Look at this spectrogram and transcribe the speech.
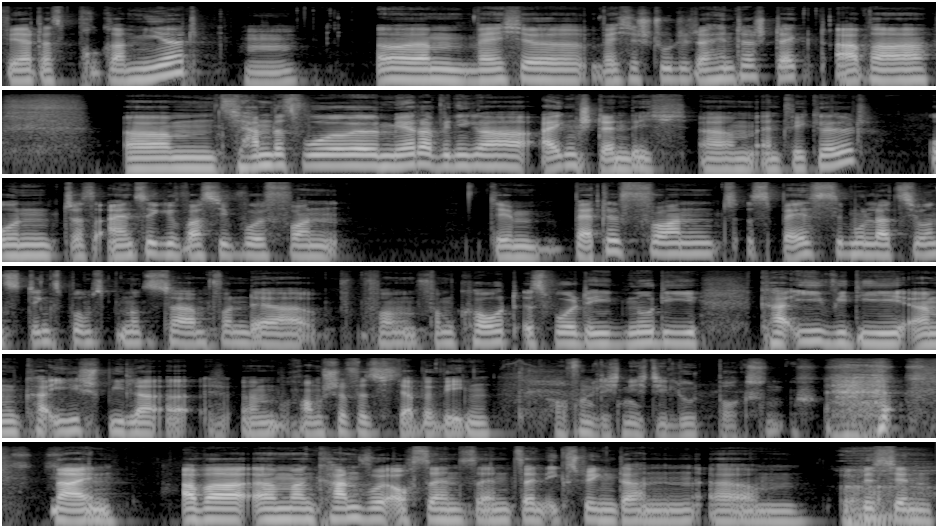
wer das programmiert. Hm. ähm, welche, welche Studie dahinter steckt, aber ähm, sie haben das wohl mehr oder weniger eigenständig ähm, entwickelt und das Einzige, was sie wohl von dem Battlefront Space Simulations Dingsbums benutzt haben von der vom, vom Code ist wohl die nur die KI wie die ähm, KI-Spieler äh, ähm, Raumschiffe sich da bewegen. Hoffentlich nicht die Lootboxen. Nein, aber äh, man kann wohl auch sein, sein, sein X-Wing dann ähm, ein bisschen,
